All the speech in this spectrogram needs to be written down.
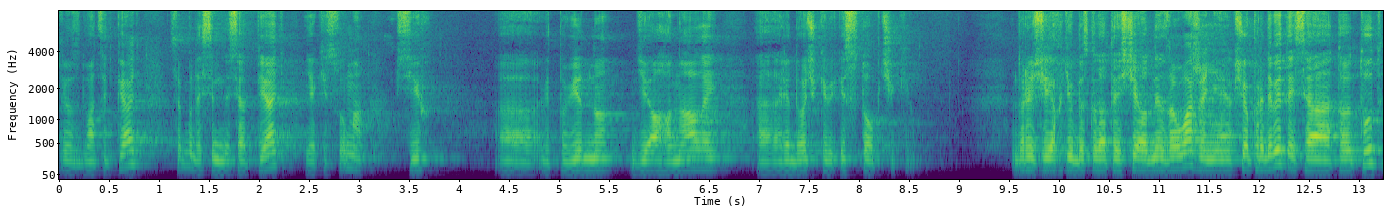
плюс 25 це буде 75, як і сума всіх е, відповідно діагоналей е, рядочків і стопчиків. До речі, я хотів би сказати ще одне зауваження. Якщо придивитися, то тут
